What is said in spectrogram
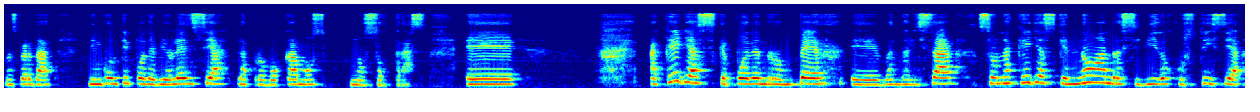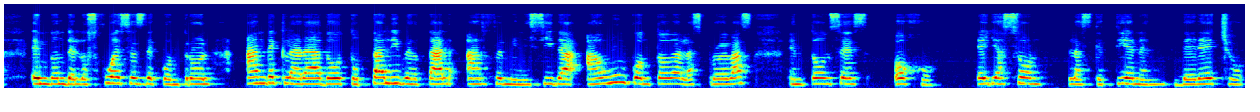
No es verdad. Ningún tipo de violencia la provocamos nosotras aquellas que pueden romper, eh, vandalizar, son aquellas que no han recibido justicia, en donde los jueces de control han declarado total libertad al feminicida, aún con todas las pruebas. Entonces, ojo, ellas son las que tienen derecho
